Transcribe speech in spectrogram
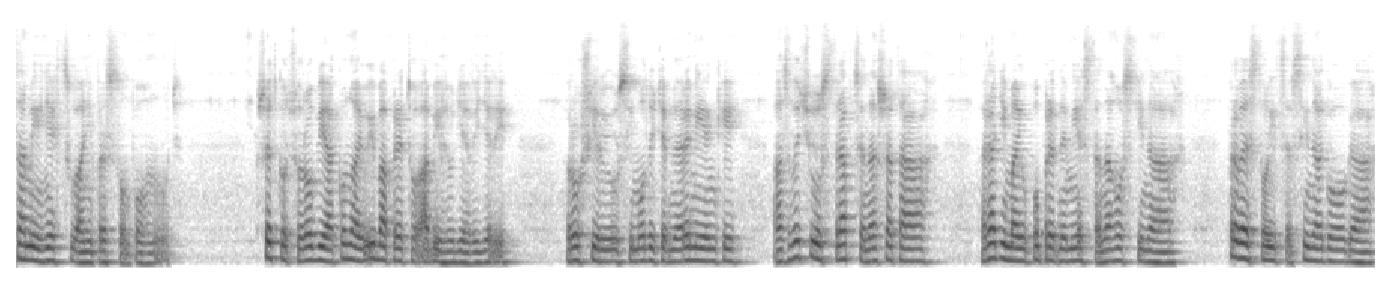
sami ich nechcú ani prstom pohnúť. Všetko, čo robia, konajú iba preto, aby ich ľudia videli. Rozširujú si modlitebné remienky a zväčšujú strapce na šatách, radi majú popredné miesta na hostinách, prvé stolice v synagógach,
